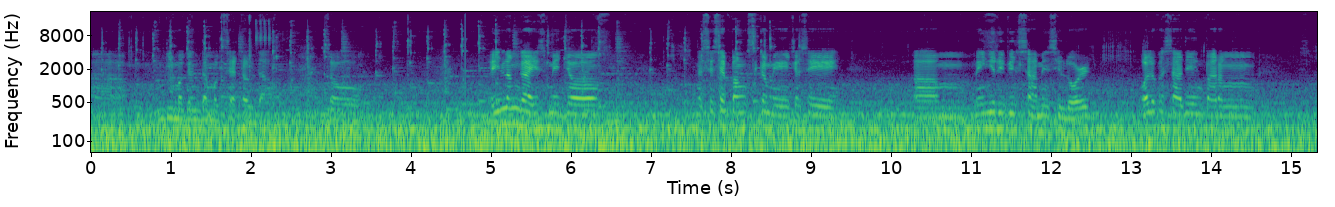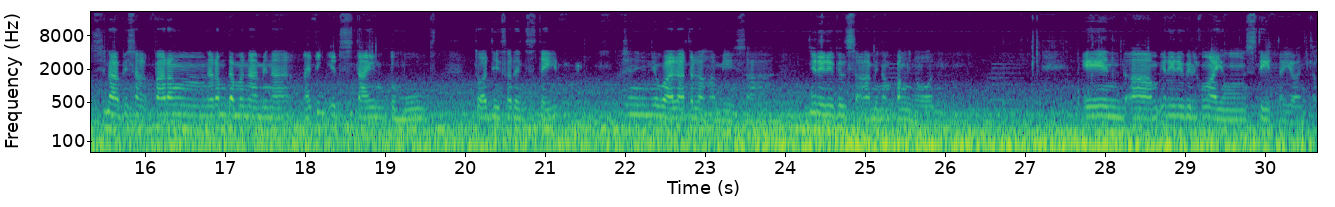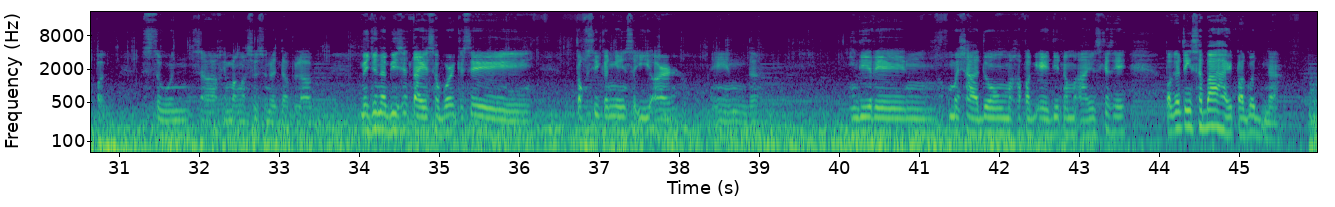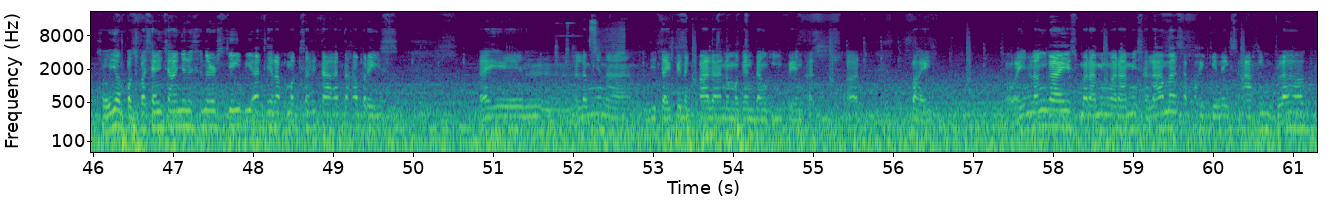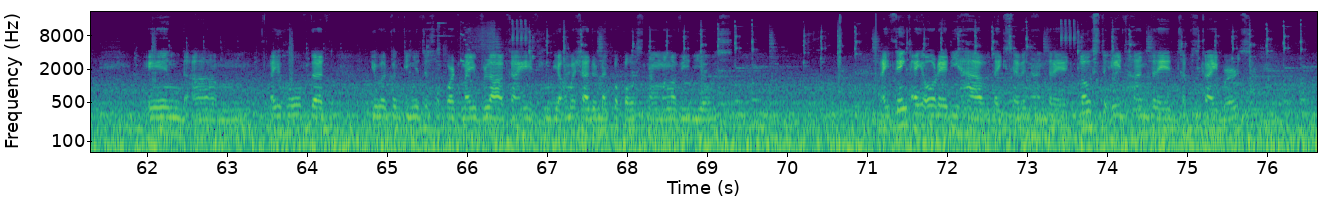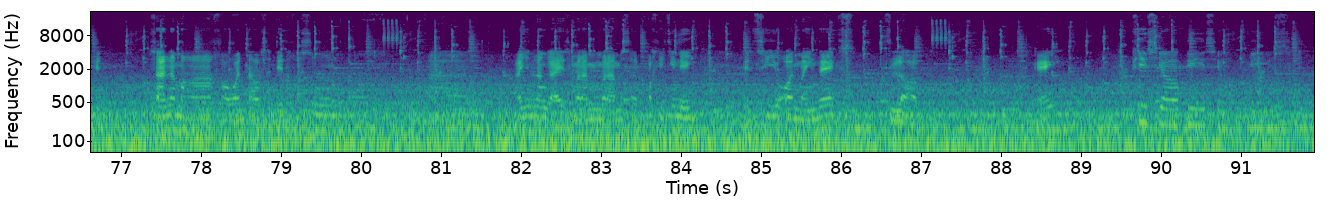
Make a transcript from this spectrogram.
Um, hindi maganda mag-settle down. So, ayun lang guys, medyo nasisepangs kami kasi um, may ni-reveal sa amin si Lord. All of a sudden, parang sinabi sa, parang naramdaman namin na I think it's time to move to a different state. Kasi naniniwala talaga kami sa nire-reveal sa amin ng Panginoon. And um, i-reveal ko nga yung state na yon kapag soon sa aking mga susunod na vlog. Medyo na busy tayo sa work kasi toxican ngayon sa ER and uh, hindi rin ako masyadong makapag-edit ng maayos kasi pagdating sa bahay pagod na. So yun, pagpasensyahan nyo na si Nurse JB at hirap magsalita at naka-brace dahil alam niyo na hindi tayo pinagpala ng magandang ipin at, at bite. So ayun lang guys, maraming maraming salamat sa pakikinig sa aking vlog and um, I hope that you will continue to support my vlog kahit hindi ako masyado nagpo-post ng mga videos. I think I already have like 700, close to 800 subscribers. Sana makaka 1,000 din ako soon. Ah, ayun lang guys, maraming maraming sa pakikinig and see you on my next vlog. Okay? Peace y'all, peace y'all, peace.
